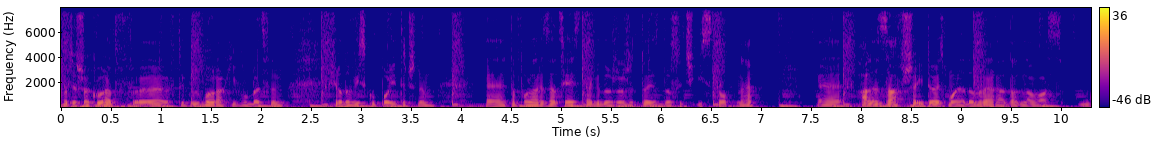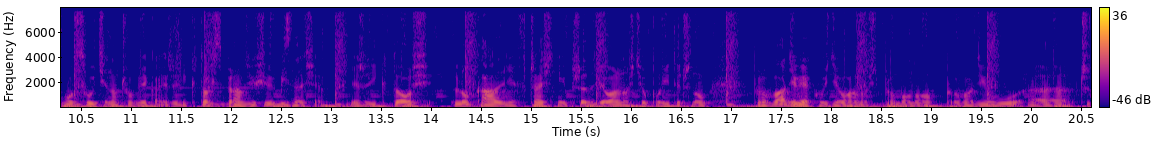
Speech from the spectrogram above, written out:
Chociaż akurat w, w tych wyborach i w obecnym środowisku politycznym ta polaryzacja jest tak duża, że to jest dosyć istotne. E, ale zawsze, i to jest moja dobra rada dla Was, głosujcie na człowieka. Jeżeli ktoś sprawdził się w biznesie, jeżeli ktoś lokalnie, wcześniej, przed działalnością polityczną prowadził jakąś działalność pro bono, prowadził, e, czy,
